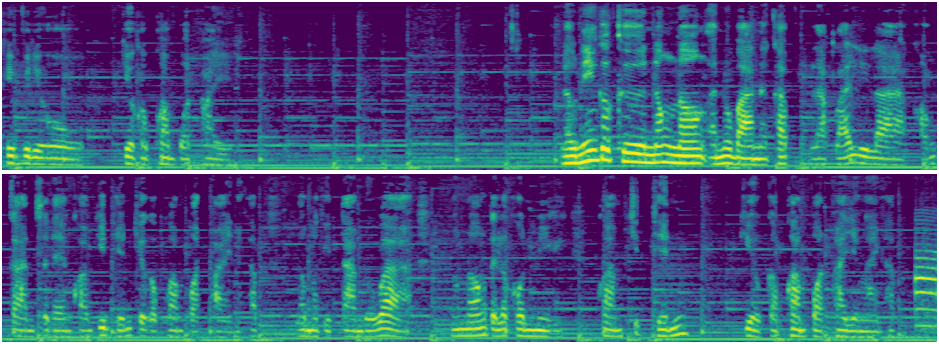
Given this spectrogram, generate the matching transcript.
คลิปวิดีโอเกี่ยวกับความปลอดภัย เหล่านี้ก็คือน้องๆอนุบาลนะครับ หลากหลายลีลาของการแสดงความคิดเห็นเกี่ยวกับความปลอดภัยนะครับ เรามาติดตามดูว่าน้องๆแต่ละคนมีความคิดเห็นเกี่ยวกับความปลอดภัยยังไงครับค่ะ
